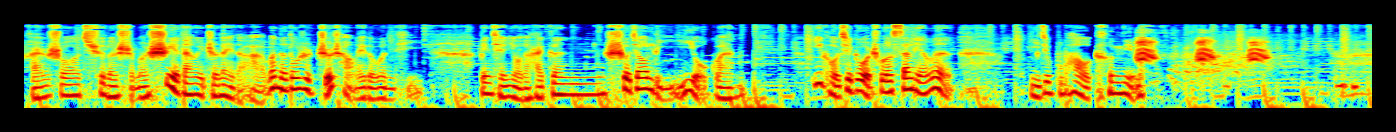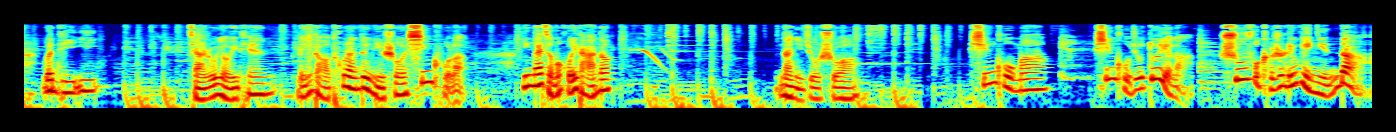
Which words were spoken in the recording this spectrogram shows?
还是说去了什么事业单位之类的啊？问的都是职场类的问题，并且有的还跟社交礼仪有关，一口气给我出了三连问，你就不怕我坑你吗？问题一：假如有一天领导突然对你说“辛苦了”，应该怎么回答呢？那你就说：“辛苦吗？辛苦就对了，舒服可是留给您的。”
